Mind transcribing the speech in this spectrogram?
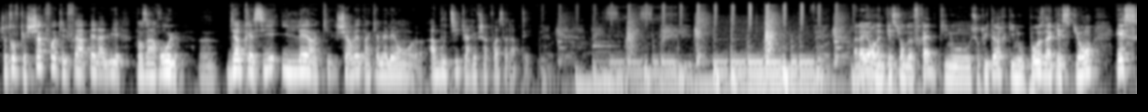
Je trouve que chaque fois qu'il fait appel à lui dans un rôle euh, bien précis, il est un Chervet, un caméléon euh, abouti qui arrive chaque fois à s'adapter. Bah, d'ailleurs, on a une question de Fred qui nous, sur Twitter qui nous pose la question est-ce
